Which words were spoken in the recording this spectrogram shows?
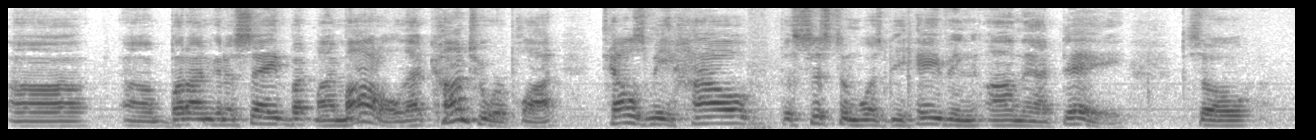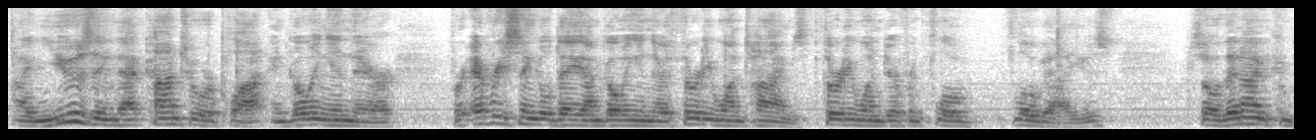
Uh, uh, but I'm going to say, but my model, that contour plot, tells me how the system was behaving on that day. So I'm using that contour plot and going in there for every single day I'm going in there 31 times, 31 different flow, flow values. So then I'm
